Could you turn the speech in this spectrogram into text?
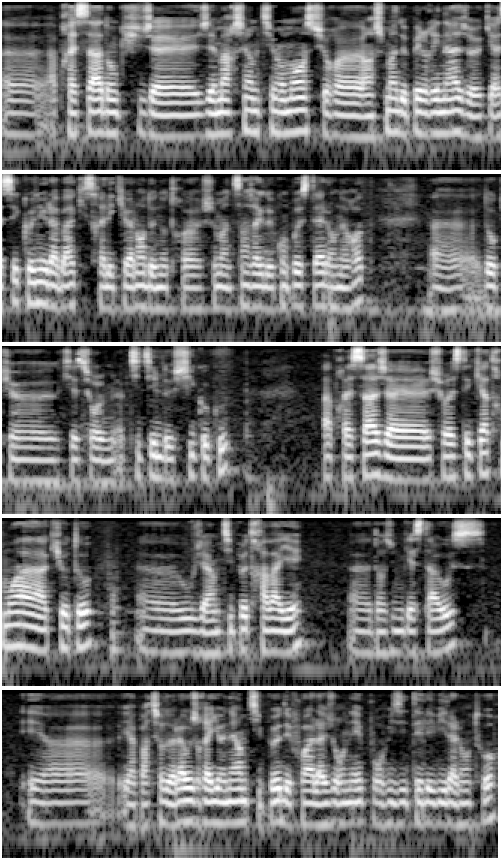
Euh, après ça, donc j'ai marché un petit moment sur euh, un chemin de pèlerinage euh, qui est assez connu là-bas, qui serait l'équivalent de notre chemin de Saint-Jacques de Compostelle en Europe, donc qui est sur la petite île de Shikoku. Après ça, je suis resté 4 mois à Kyoto, où j'ai un petit peu travaillé dans une guest house. Et, et à partir de là où je rayonnais un petit peu, des fois à la journée, pour visiter les villes alentours.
